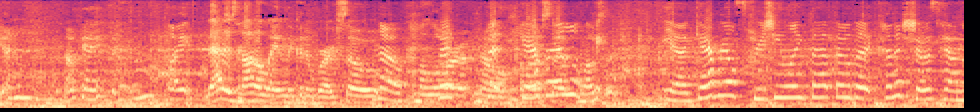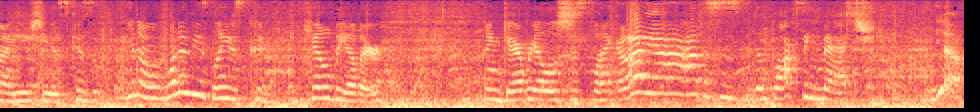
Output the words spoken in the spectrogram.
yeah, okay. Like, That is not a lane that could have worked. So no, Malora, but, no, but Melosa- Gabrielle, Melosa? yeah, Gabrielle screeching like that though, that kind of shows how naive she is. Because you know, one of these ladies could kill the other, and Gabrielle is just like, ah, yeah, this is a boxing match. Yeah.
